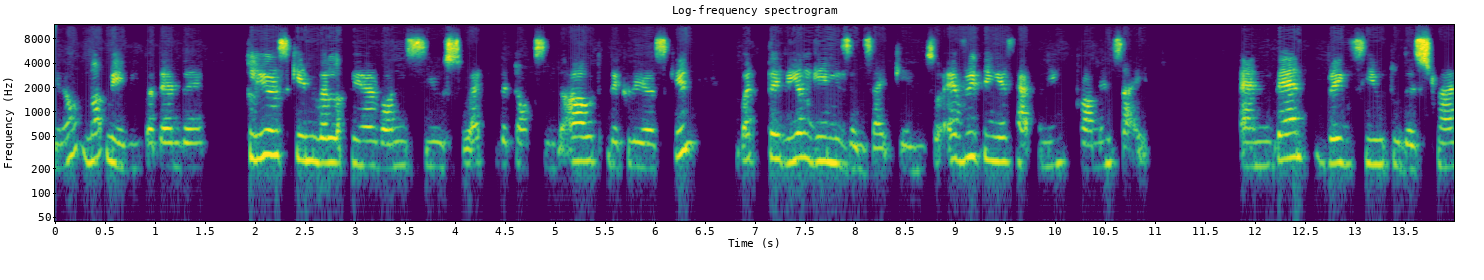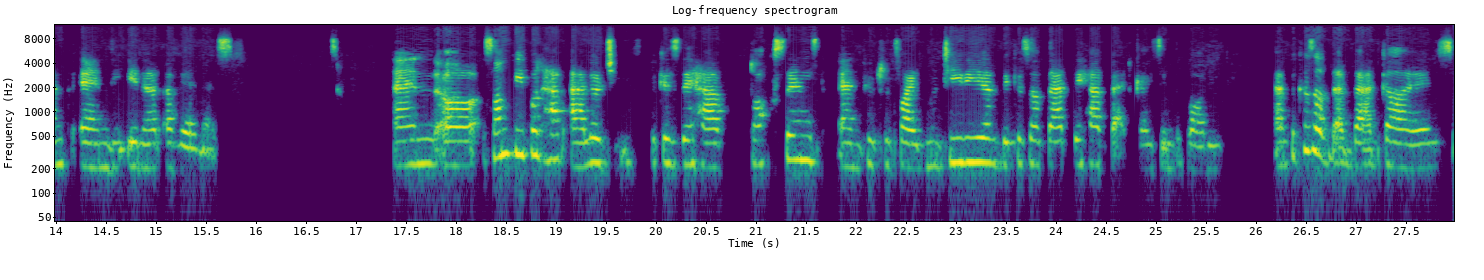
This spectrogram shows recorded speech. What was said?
you know not maybe but then the clear skin will appear once you sweat the toxins out the clear skin but the real game is inside game so everything is happening from inside and then brings you to the strength and the inner awareness And uh, some people have allergies because they have toxins and putrefied material. Because of that, they have bad guys in the body. And because of that, bad guys,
